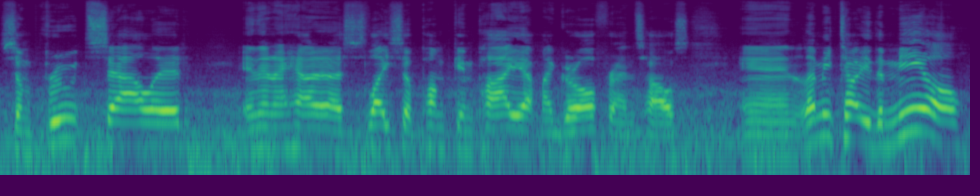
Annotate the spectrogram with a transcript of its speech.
some fruit salad, and then I had a slice of pumpkin pie at my girlfriend's house. And let me tell you, the meal,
